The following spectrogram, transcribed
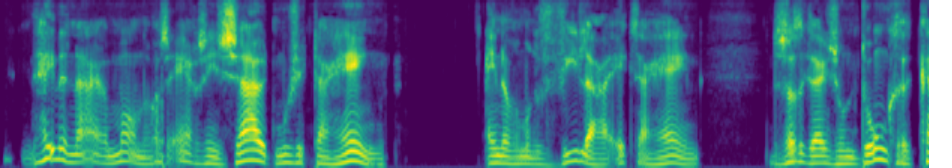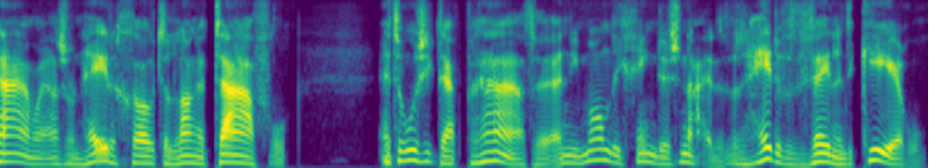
Een hele nare man. Dat was ergens in Zuid, moest ik daarheen. Een of andere villa, ik daarheen. Dan zat ik daar in zo'n donkere kamer aan zo'n hele grote lange tafel. En toen moest ik daar praten. En die man die ging dus, nou, dat was een hele vervelende kerel.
